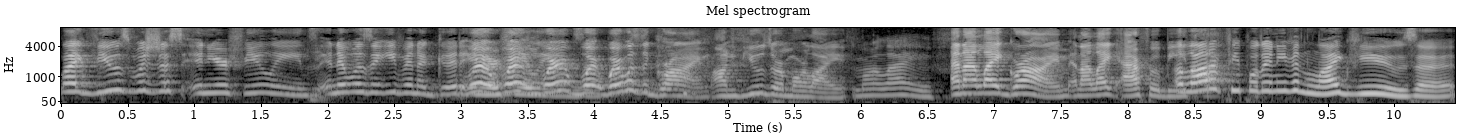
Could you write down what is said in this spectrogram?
Like views was just in your feelings, and it wasn't even a good in Where your where, feelings. where where where was the grime on views or more life? More life. And I like grime and I like Afro beats. a lot of people didn't even like views. Uh,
